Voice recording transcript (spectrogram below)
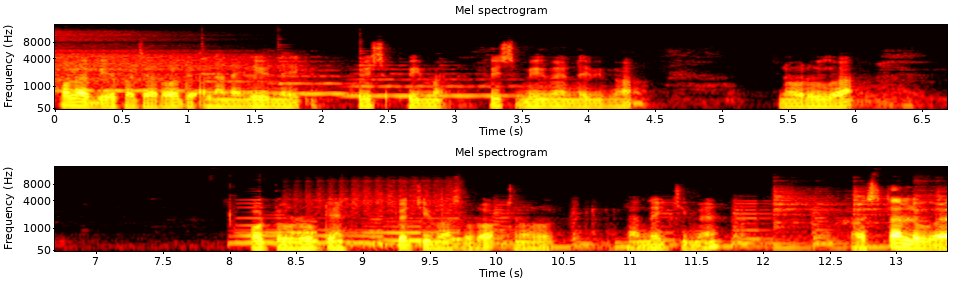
ထောက်လိုက်ပြီးတဲ့အခါကျတော့ဒီအလံတိုင်းလေးကိုနေ face payment face payment နေပြီးမှကျွန်တော်တို့က auto routing တွက်ကြည့်ပါဆိုတော့ကျွန်တော်တို့ဒါနှိပ်ကြည့်မယ်အဲ start လို့ပဲ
